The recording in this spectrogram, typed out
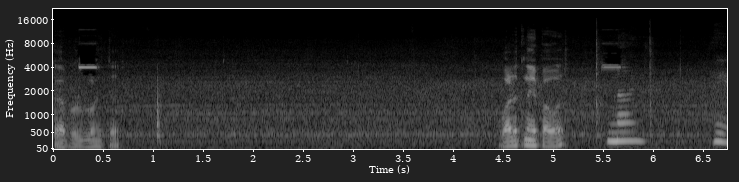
काय प्रॉब्लेम आहे तर. वाढत नाही पावर नाही. हे.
